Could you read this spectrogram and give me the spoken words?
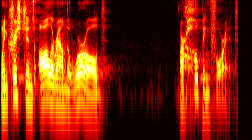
when Christians all around the world are hoping for it.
